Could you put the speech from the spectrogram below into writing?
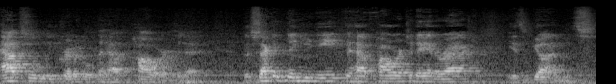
Absolutely critical to have power today. The second thing you need to have power today in Iraq is guns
